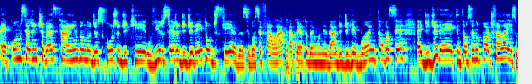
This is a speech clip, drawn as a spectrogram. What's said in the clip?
é como se a gente estivesse caindo no discurso de que o vírus seja de direita ou de esquerda. Se você falar que está perto da imunidade de rebanho, então você é de direita, então você não pode falar isso.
